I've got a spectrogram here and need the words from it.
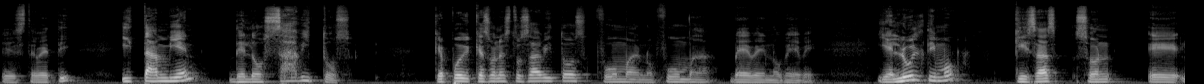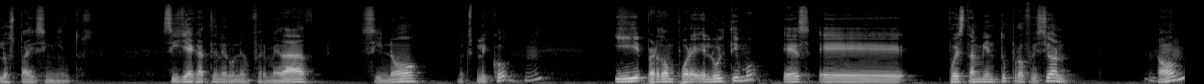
este Betty, y también de los hábitos. ¿Qué, ¿Qué son estos hábitos? Fuma, no fuma, bebe, no bebe. Y el último, quizás son eh, los padecimientos. Si llega a tener una enfermedad, si no, ¿me explico? Y, perdón, por el último es, eh, pues también tu profesión, ¿no?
